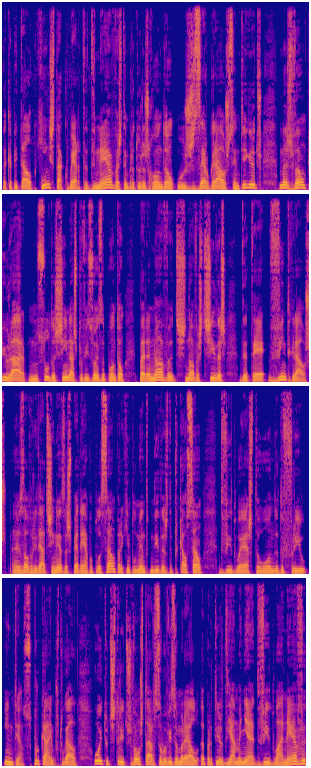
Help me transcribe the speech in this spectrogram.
A capital Pequim está coberta de neve, as temperaturas rondam os 0 graus centígrados, mas vão piorar. No sul da China, as previsões apontam para novas, novas descidas de até 20 graus. As autoridades chinesas pedem à população para que implemente medidas de precaução devido a esta onda de frio intenso. Por cá, em Portugal, oito distritos vão estar sob aviso amarelo a partir de amanhã devido à neve.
